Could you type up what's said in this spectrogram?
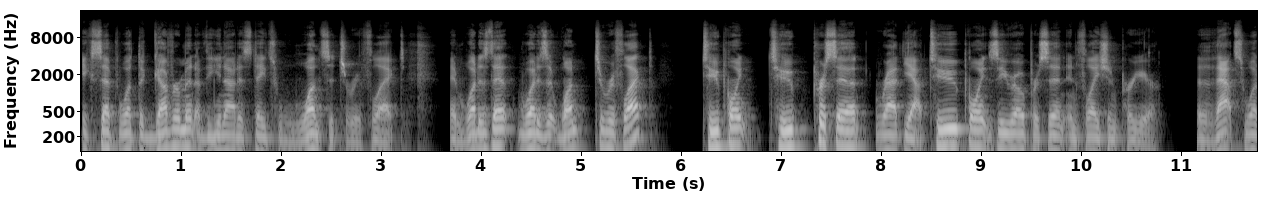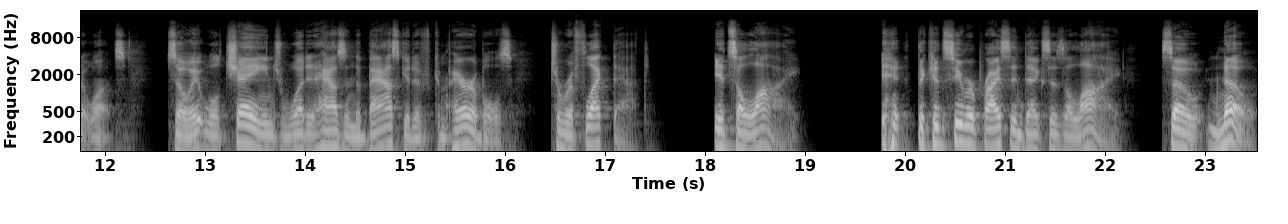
except what the government of the United States wants it to reflect. And what is that? What does it want to reflect? 2.2%, yeah, 2.0% inflation per year. That's what it wants. So it will change what it has in the basket of comparables to reflect that. It's a lie. the consumer price index is a lie. So, no,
